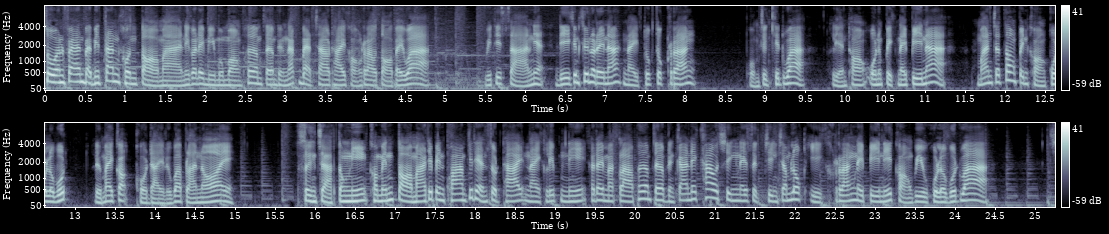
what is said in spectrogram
ส่วนแฟนแบดมินตันคนต่อมานี่ก็ได้มีมุมมองเพิ่มเติมถึงนักแบดชาวไทยของเราต่อไปว่า วิธิสารเนี่ยดีขึ้นขึ้นเลยนะ ในทุกๆ ครั้ง ผมจึงคิดว่าเหรียญทองโอลิมปิกในปีหน้า มันจะต้องเป็นของกุลวุฒิหรือไม่ก็โคไดหรือว่าปลาน้อย ซึ่งจากตรงนี้คอมเมนต์ต่อมาที่เป็นความคิดเห็นสุดท้ายในคลิปนี้ก็ได้มากล่าวเพิ่มเติมถึงการได้เข้าชิงในศึกชิงแชมป์โลกอีกครั้งในปีนี้ของวิวกุลวุฒิว่าแช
